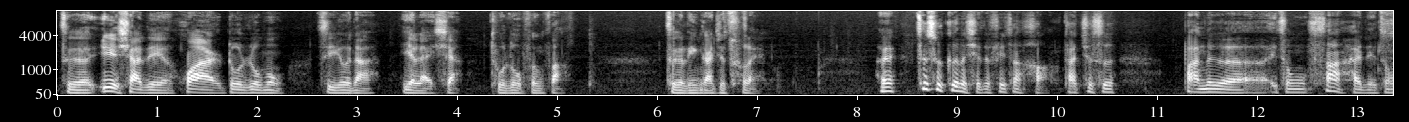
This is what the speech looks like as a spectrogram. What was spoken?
这个月下的花儿多入梦，只有那夜来香吐露芬芳，这个灵感就出来了。哎，这首歌呢写的非常好，它就是把那个一种上海的一种。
